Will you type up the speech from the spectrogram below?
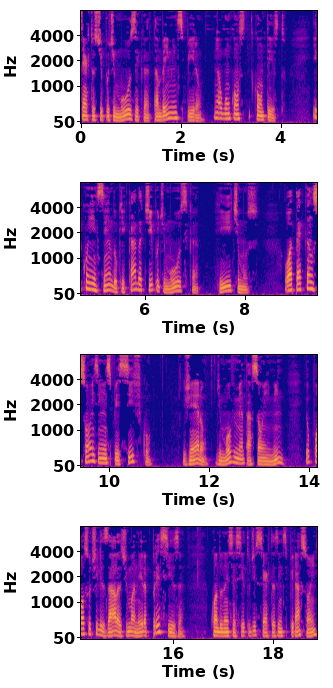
Certos tipos de música também me inspiram em algum contexto, e conhecendo que cada tipo de música, ritmos ou até canções em específico geram de movimentação em mim, eu posso utilizá-las de maneira precisa quando necessito de certas inspirações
